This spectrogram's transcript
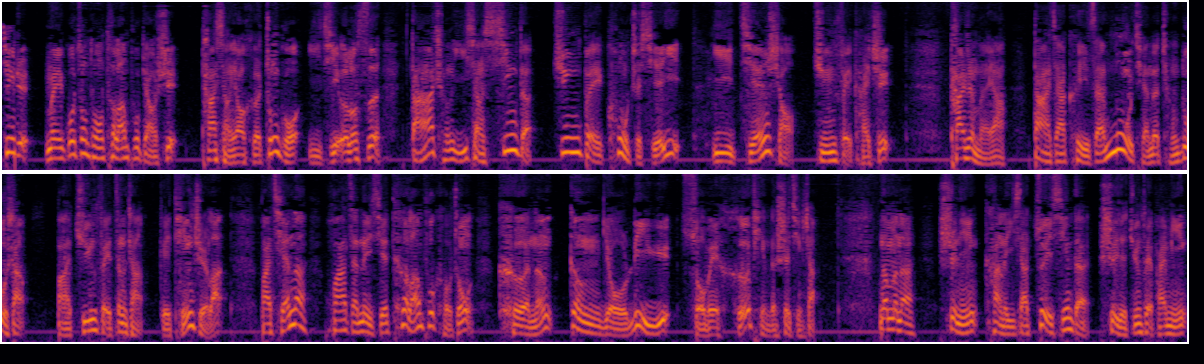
近日，美国总统特朗普表示，他想要和中国以及俄罗斯达成一项新的军备控制协议，以减少军费开支。他认为啊，大家可以在目前的程度上把军费增长给停止了，把钱呢花在那些特朗普口中可能更有利于所谓和平的事情上。那么呢，是您看了一下最新的世界军费排名，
